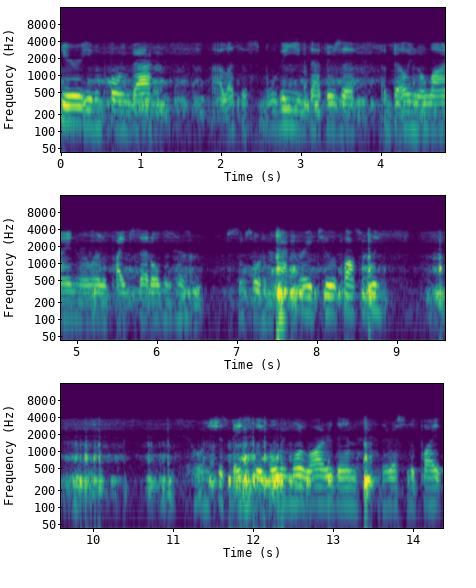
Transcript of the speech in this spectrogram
here, even pulling back. Uh, lets us believe that there's a, a belly in the line or where the pipe settled and has some sort of back grade to it possibly. Well, it's just basically holding more water than the rest of the pipe.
